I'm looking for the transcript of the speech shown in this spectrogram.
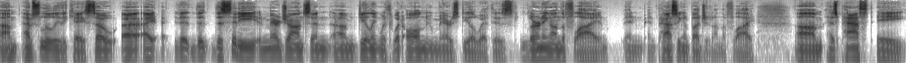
Um, absolutely the case. So, uh, I, the, the, the city and Mayor Johnson um, dealing with what all new mayors deal with is learning on the fly and, and, and passing a budget on the fly um, has passed a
